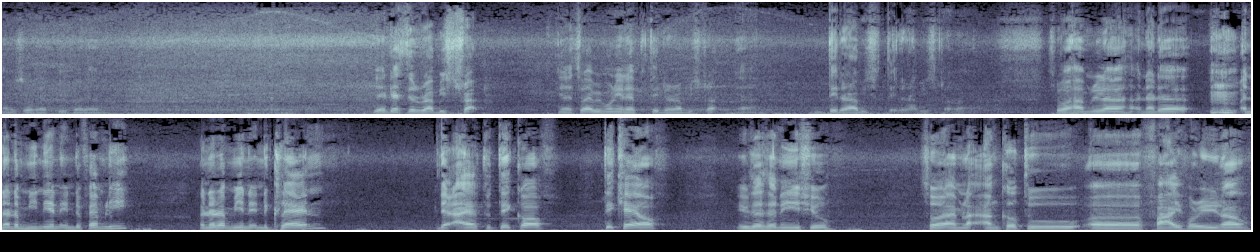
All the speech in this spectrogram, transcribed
I'm so happy for them. Yeah that's the rubbish truck. Yeah so every morning I have to take the rubbish truck. Yeah. Take the rubbish take the rubbish truck so alhamdulillah another another minion in the family another minion in the clan that I have to take off take care of if there's any issue so I'm like uncle to uh five already now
